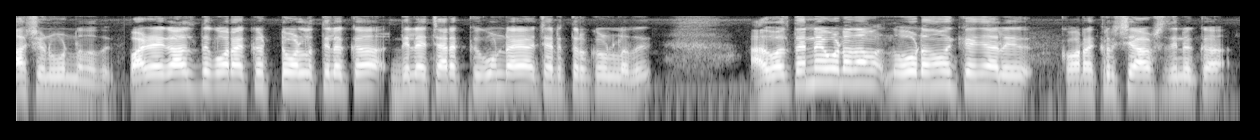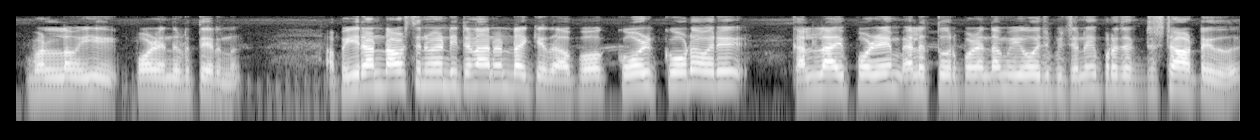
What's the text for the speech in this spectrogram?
ആശയമാണ് കൊണ്ടുവന്നത്. പഴയ കാലത്ത് കുറേ കെട്ടുവള്ളത്തിലൊക്കെ ഇതിലെ ചരക്ക് കൊണ്ടായ ചരിത്രമൊക്കെ ഉള്ളത്. അതുപോലെ തന്നെ ഇവിടെ ഇവിടെ നോക്കിക്കഴിഞ്ഞാൽ കുറേ കൃഷി ആവശ്യത്തിനൊക്കെ വെള്ളം ഈ പുഴയിൽ നിന്ന് എടുത്തിരുന്നു അപ്പോൾ ഈ രണ്ടാവശ്യത്തിന് വേണ്ടിയിട്ടാണ് ഞാൻ ഉണ്ടാക്കിയത്. അപ്പോൾ കോഴിക്കോട് ഒരു കല്ലായിപ്പുഴയും എലത്തൂർ പുഴയും തമ്മിൽ യോജിപ്പിച്ചാണ് ഈ പ്രൊജക്റ്റ് സ്റ്റാർട്ട് ചെയ്തത്.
